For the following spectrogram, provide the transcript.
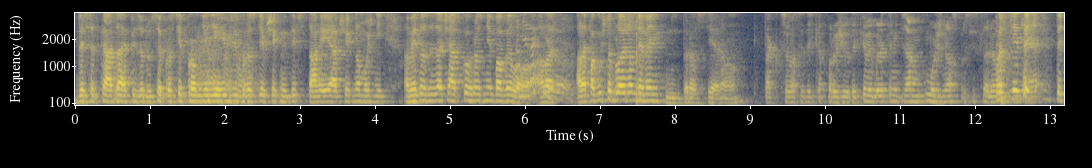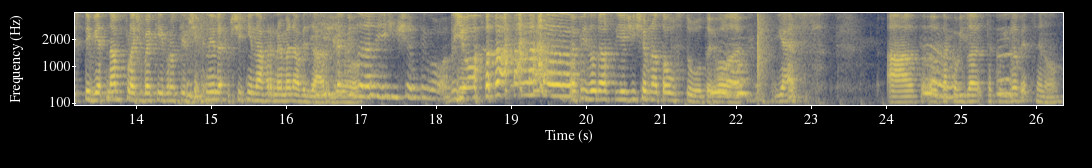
desetkrát za epizodu se prostě proměnějí, že prostě všechny ty vztahy a všechno možný. A mě to ze začátku hrozně bavilo, ale, no. ale pak už to bylo jenom dementní prostě, no. Tak třeba si teďka prožiju, teďka vy budete mít třeba možnost prostě sledovat. Prostě teď, teď ty Větnam flashbacky prostě všichni, všichni nahrneme na Wizardy, Ježíš, jo. epizoda s Ježíšem, ty vole. Jo, epizoda s Ježíšem na toustu, ty vole. Yes. A t- takovýhle, takovýhle věci, no.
